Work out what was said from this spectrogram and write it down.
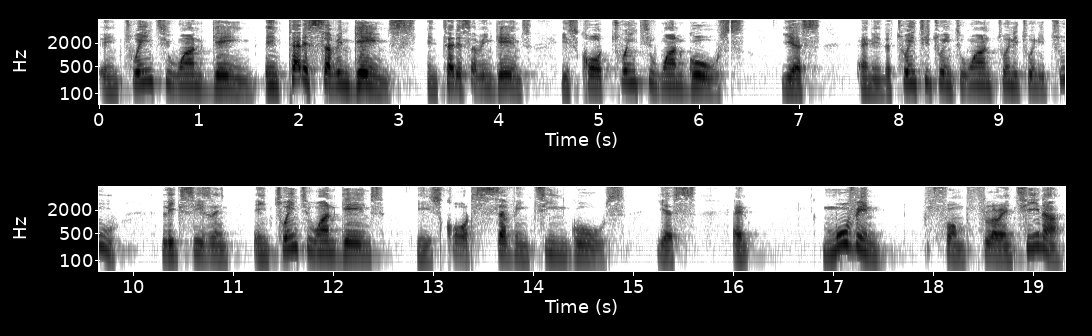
in 21 games, in 37 games, in 37 games, he scored 21 goals. Yes. And in the 2021-2022 league season, in 21 games, he scored 17 goals. Yes. And moving from Fiorentina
